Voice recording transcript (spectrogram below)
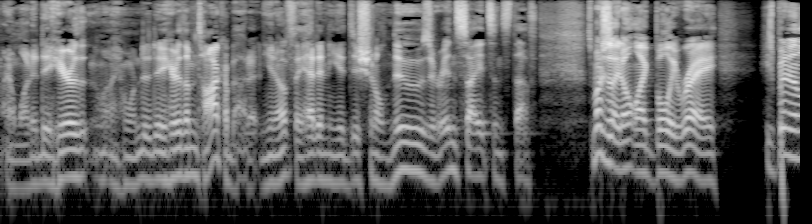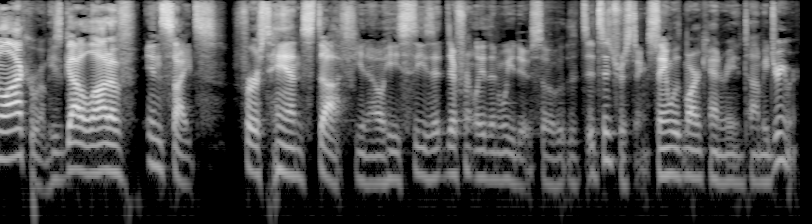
I wanted to hear I wanted to hear them talk about it. You know, if they had any additional news or insights and stuff. As much as I don't like Bully Ray, he's been in the locker room. He's got a lot of insights, firsthand stuff. You know, he sees it differently than we do, so it's, it's interesting. Same with Mark Henry and Tommy Dreamer.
